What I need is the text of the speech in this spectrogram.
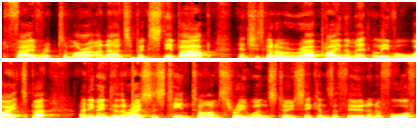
favourite tomorrow. I know it's a big step up, and she's got to uh, play them at level weights, but only been to the races 10 times, three wins, two seconds, a third, and a fourth.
